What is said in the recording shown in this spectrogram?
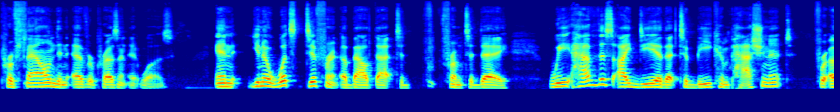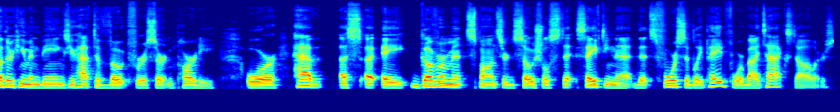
profound and ever present it was. And you know what's different about that to, from today? We have this idea that to be compassionate for other human beings you have to vote for a certain party or have a, a government sponsored social st- safety net that's forcibly paid for by tax dollars.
